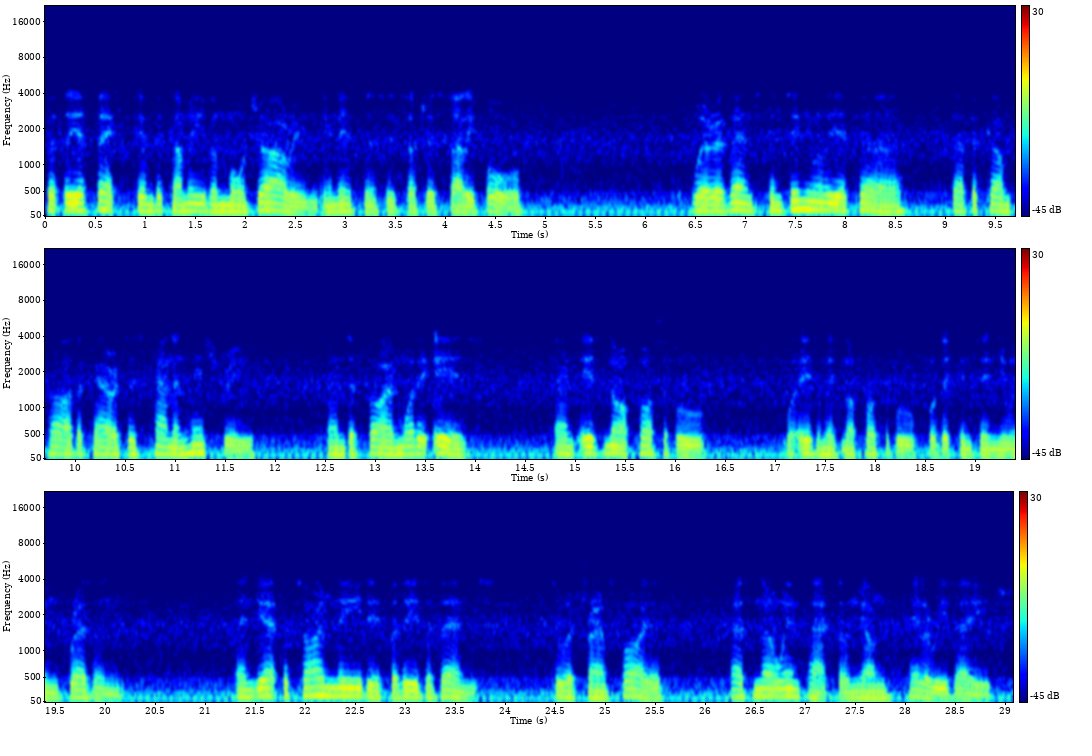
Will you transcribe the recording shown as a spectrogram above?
but the effect can become even more jarring in instances such as Sally Forth, where events continually occur that become part of the character's canon history and define what it is and is not possible, what is and is not possible for the continuing present. And yet the time needed for these events to have transpired has no impact on young Hilary's age.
